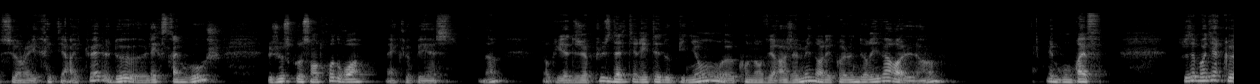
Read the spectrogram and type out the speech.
selon les critères actuels, de l'extrême gauche jusqu'au centre droit avec le PS. Hein. Donc, il y a déjà plus d'altérité d'opinion qu'on n'en verra jamais dans les colonnes de Rivarol. Hein. Mais bon, bref. Tout ça pour dire qu'il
